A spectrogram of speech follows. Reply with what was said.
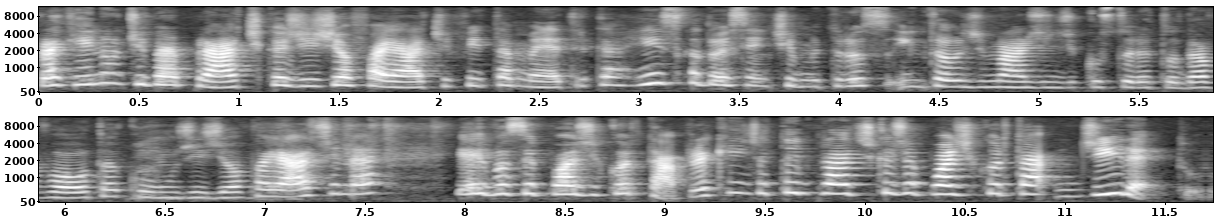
Pra quem não tiver prática, giz de alfaiate, fita métrica, risca 2 centímetros, então, de margem de costura toda a volta com giz de alfaiate, né? E aí, você pode cortar. Pra quem já tem prática, já pode cortar direto.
